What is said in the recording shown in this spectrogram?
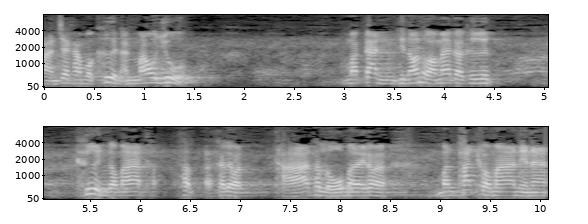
อ่านใช้คำว่าคลื่นอันเมาอยู่ มากั้นที่น้องบอกแม่ก็คือคลื่นก็มาเขาเรียกว่าถาถลมอะไรก็มันพัดเข้ามาเนี่ยนะ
